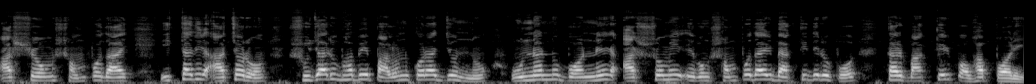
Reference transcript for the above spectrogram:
আশ্রম, সম্প্রদায় ইত্যাদির আচরণ সুচারুভাবে পালন করার জন্য অন্যান্য বর্ণের, আশ্রমের এবং সম্প্রদায়ের ব্যক্তিদের উপর তার বাক্যের প্রভাব পড়ে।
